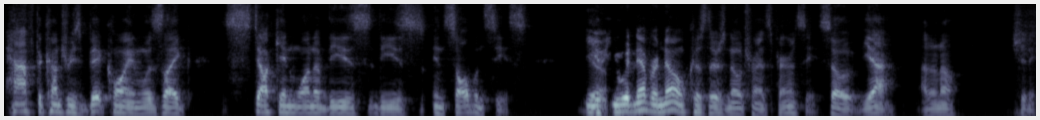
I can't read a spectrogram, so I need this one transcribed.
half the country's Bitcoin was like stuck in one of these these insolvencies? Yeah. You, you would never know because there's no transparency. So yeah, I don't know. Shitty.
